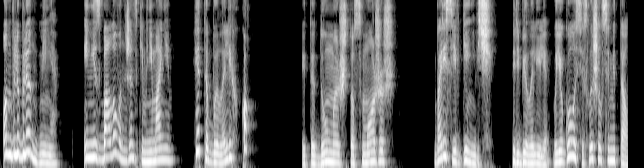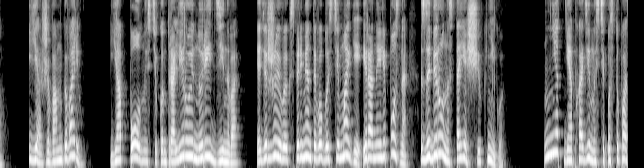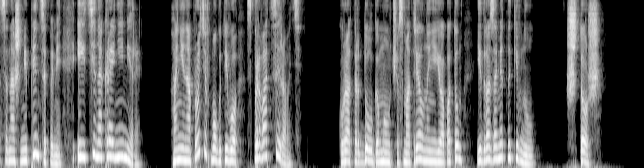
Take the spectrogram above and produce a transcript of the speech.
Он влюблен в меня и не избалован женским вниманием. Это было легко. «И ты думаешь, что сможешь?» «Борис Евгеньевич», – перебила Лиля, в ее голосе слышался металл. «Я же вам говорю, я полностью контролирую Нуридинова. Я держу его эксперименты в области магии и рано или поздно заберу настоящую книгу. Нет необходимости поступаться нашими принципами и идти на крайние меры. Они, напротив, могут его спровоцировать». Куратор долго молча смотрел на нее, а потом едва заметно кивнул. «Что ж,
